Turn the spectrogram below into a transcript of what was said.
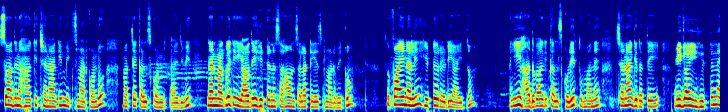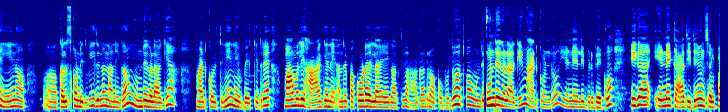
ಸೊ, ಅದನ್ನು ಹಾಕಿ ಚೆನ್ನಾಗಿ ಮಿಕ್ಸ್ ಮಾಡಿಕೊಂಡು ಮತ್ತೆ ಕಲಿಸ್ಕೊಳ್ತಾ ಇದ್ವಿ. ನನ್ನ ಮಗಳಿಗೆ ಯಾವುದೇ ಹಿಟ್ಟನ್ನು ಸಹ ಒಂದು ಟೇಸ್ಟ್ ಮಾಡಬೇಕು. ಸೊ, ಫೈನಲಿ ಹಿಟ್ಟು ರೆಡಿ ಆಯಿತು. ಈ ಹದವಾಗಿ ಕಲಿಸ್ಕೊಳ್ಳಿ. ತುಂಬಾ ಚೆನ್ನಾಗಿರುತ್ತೆ. ಈಗ ಈ ಹಿಟ್ಟನ್ನು ಏನು ಕಲಿಸ್ಕೊಂಡಿದ್ವಿ. ಇದನ್ನು ನಾನೀಗ ಉಂಡೆಗಳಾಗಿ ಮಾಡ್ಕೊಳ್ತೀನಿ. ನೀವು ಬೇಕಿದ್ರೆ ಮಾಮೂಲಿ ಹಾಗೇನೆ, ಅಂದರೆ ಪಕೋಡ ಎಲ್ಲ ಹೇಗೆ ಹಾಕ್ತೀವಿ ಹಾಗಾದರೂ ಹಾಕೋಬೋದು ಅಥವಾ ಉಂಡೆ, ಉಂಡೆಗಳಾಗಿ ಮಾಡಿಕೊಂಡು ಎಣ್ಣೆಯಲ್ಲಿ ಬಿಡಬೇಕು. ಈಗ ಎಣ್ಣೆ ಕಾದಿದೆ, ಒಂದು ಸ್ವಲ್ಪ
